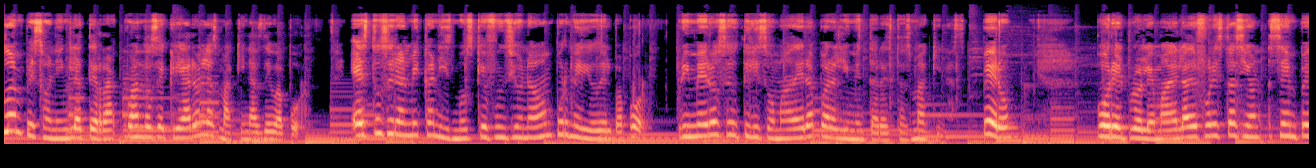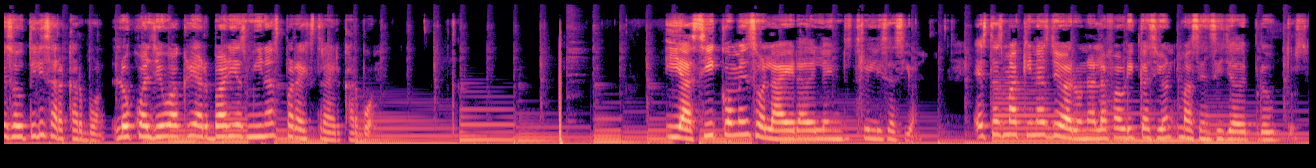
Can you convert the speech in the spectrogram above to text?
Todo empezó en Inglaterra cuando se crearon las máquinas de vapor. Estos eran mecanismos que funcionaban por medio del vapor. Primero se utilizó madera para alimentar a estas máquinas, pero por el problema de la deforestación se empezó a utilizar carbón, lo cual llevó a crear varias minas para extraer carbón. Y así comenzó la era de la industrialización. Estas máquinas llevaron a la fabricación más sencilla de productos,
